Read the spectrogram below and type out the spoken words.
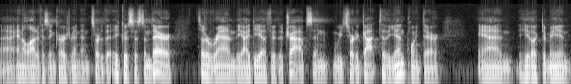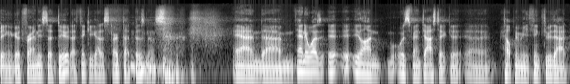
uh, and a lot of his encouragement and sort of the ecosystem there, sort of ran the idea through the traps, and we sort of got to the end point there and he looked at me and being a good friend, he said, dude, I think you got to start that business. and, um, and it was, it, Ilan was fantastic uh, helping me think through that.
